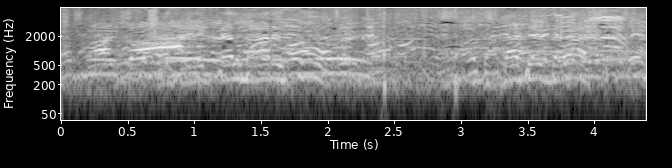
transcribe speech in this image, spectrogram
चल मार इसको दवा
